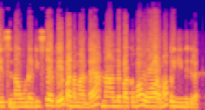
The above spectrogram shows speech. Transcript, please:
பேசு. நான் உன்னை டிஸ்டர்பே பண்ண மாட்டேன். நான் அந்த பக்கமா ஓரமா போய் நின்னுக்கிறேன்.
